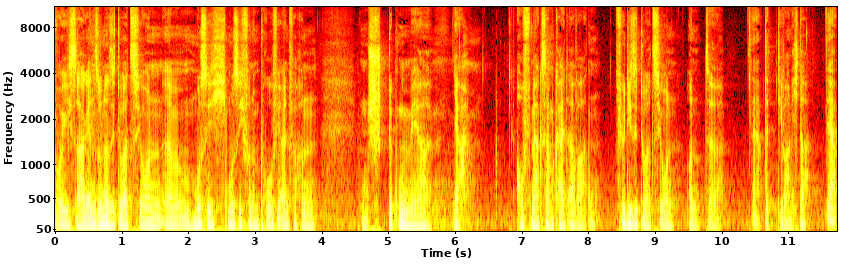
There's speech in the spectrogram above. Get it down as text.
wo ich sage, in so einer Situation ähm, muss, ich, muss ich von einem Profi einfach ein, ein Stücken mehr ja, Aufmerksamkeit erwarten für die Situation. Und äh, ja. die war nicht da. Ja,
